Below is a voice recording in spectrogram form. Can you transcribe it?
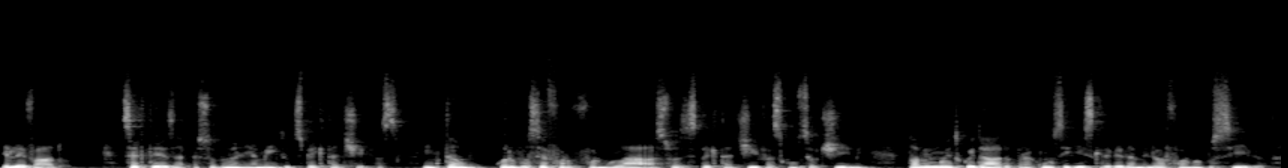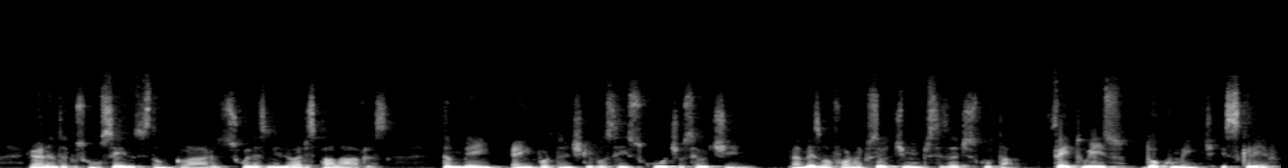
elevado. Certeza é sobre um alinhamento de expectativas. Então, quando você for formular as suas expectativas com seu time, tome muito cuidado para conseguir escrever da melhor forma possível. Garanta que os conceitos estão claros, escolha as melhores palavras. Também é importante que você escute o seu time, da mesma forma que o seu time precisa te escutar. Feito isso, documente, escreva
